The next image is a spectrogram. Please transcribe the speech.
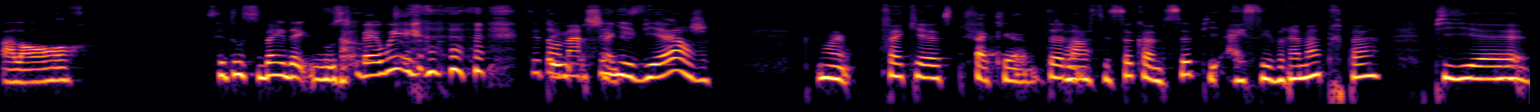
Alors, c'est aussi bien d'être nous. Ben oui. tu sais, ton marché, il est vierge. Ouais. Fait que, fait que t'as lancé ça comme ça, puis c'est vraiment trippant. Puis, euh, mm.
